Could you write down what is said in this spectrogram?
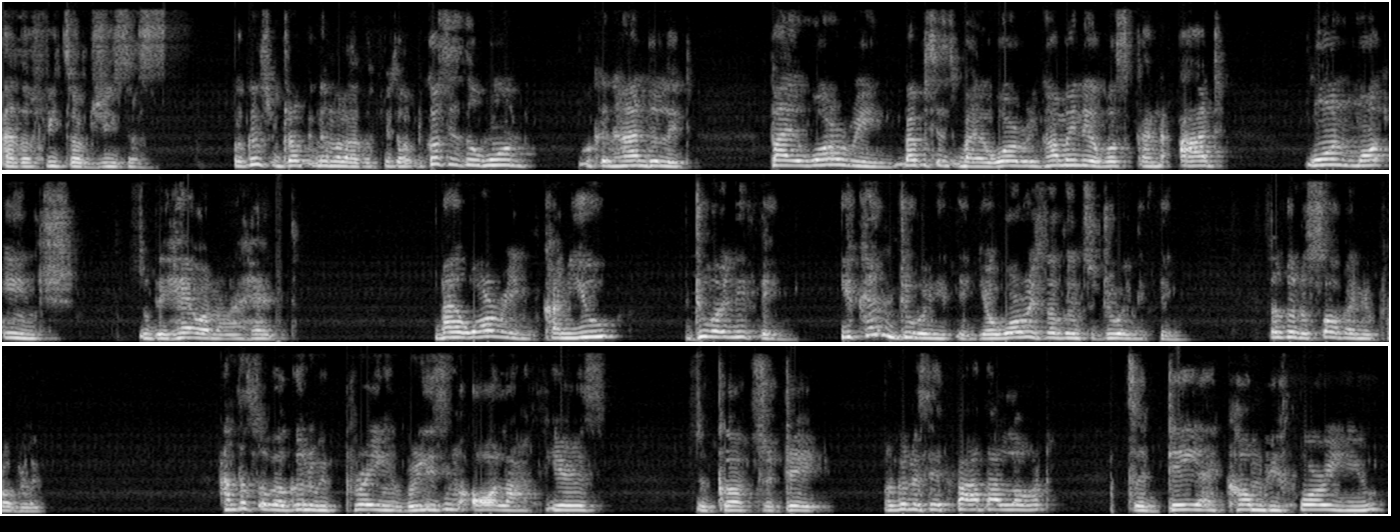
at the feet of Jesus. We're going to be dropping them all at the feet of because He's the one who can handle it. By worrying, Bible says by worrying, how many of us can add one more inch to the hair on our head? By worrying, can you do anything? You can't do anything. Your worry is not going to do anything. Not going to solve any problem. And that's what we're going to be praying, releasing all our fears to God today. We're going to say, Father, Lord, today I come before you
